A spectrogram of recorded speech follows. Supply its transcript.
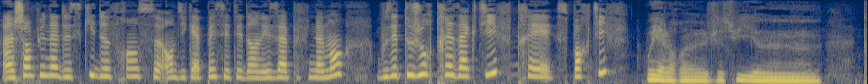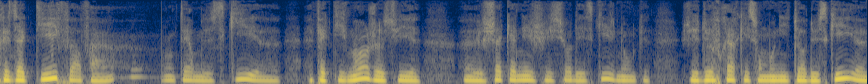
à un championnat de ski de France handicapé, c'était dans les Alpes finalement. Vous êtes toujours très actif, très sportif? Oui, alors euh, je suis très actif, enfin en termes de ski, effectivement, je suis euh, chaque année je suis sur des skis, donc j'ai deux frères qui sont moniteurs de ski, euh,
